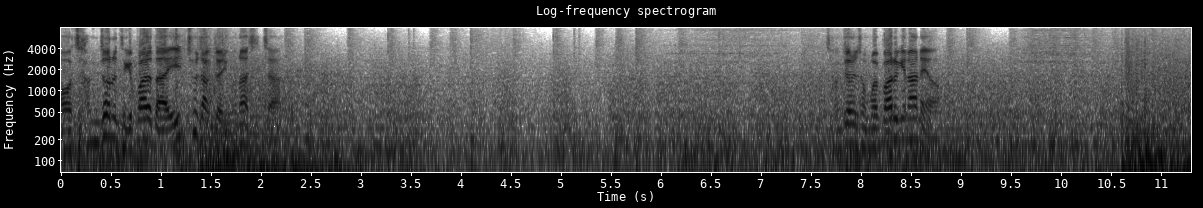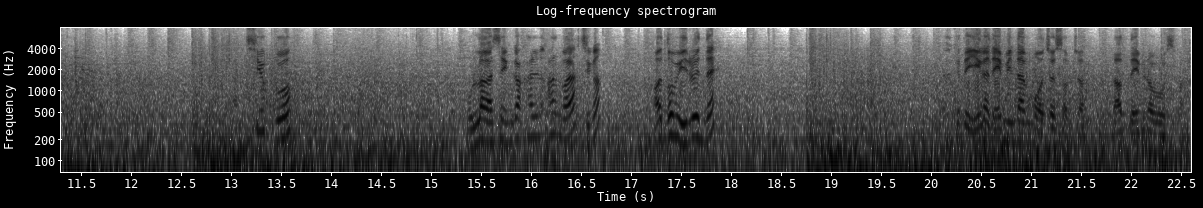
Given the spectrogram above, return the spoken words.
어 장전은 되게 빠르다. 1초 장전이구나 진짜. 장전은 정말 빠르긴 하네요. 자, T69 올라갈 생각 할- 하는 거야 지금? 아 너무 이른데? 근데 얘가 내민다면 뭐 어쩔 수 없죠. 나도 내밀어 볼 수밖에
